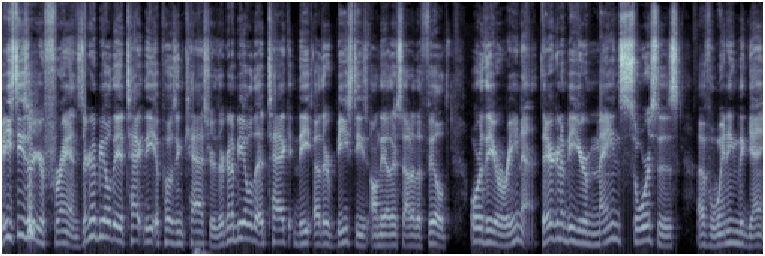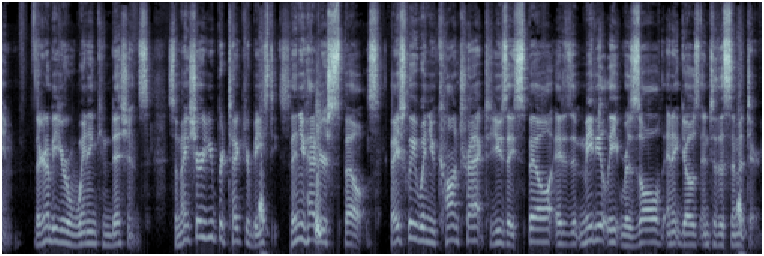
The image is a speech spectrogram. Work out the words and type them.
Beasties are your friends. They're going to be able to attack the opposing caster. They're going to be able to attack the other beasties on the other side of the field or the arena. They're going to be your main sources of winning the game. They're going to be your winning conditions. So make sure you protect your beasties. Then you have your spells. Basically, when you contract to use a spell, it is immediately resolved and it goes into the cemetery.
